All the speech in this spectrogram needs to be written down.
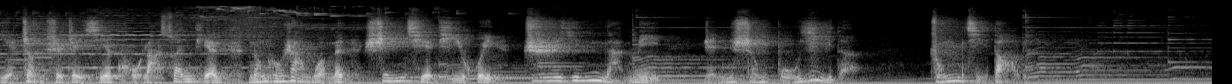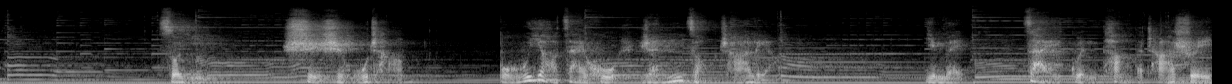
也正是这些苦辣酸甜，能够让我们深切体会知音难觅、人生不易的终极道理。所以，世事无常。不要在乎人走茶凉，因为再滚烫的茶水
